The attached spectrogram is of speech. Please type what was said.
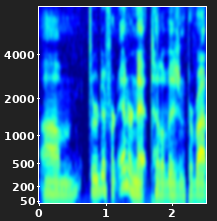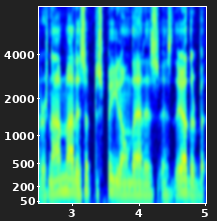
um, through different internet television providers. Now I'm not as up to speed on that as, as the other, but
